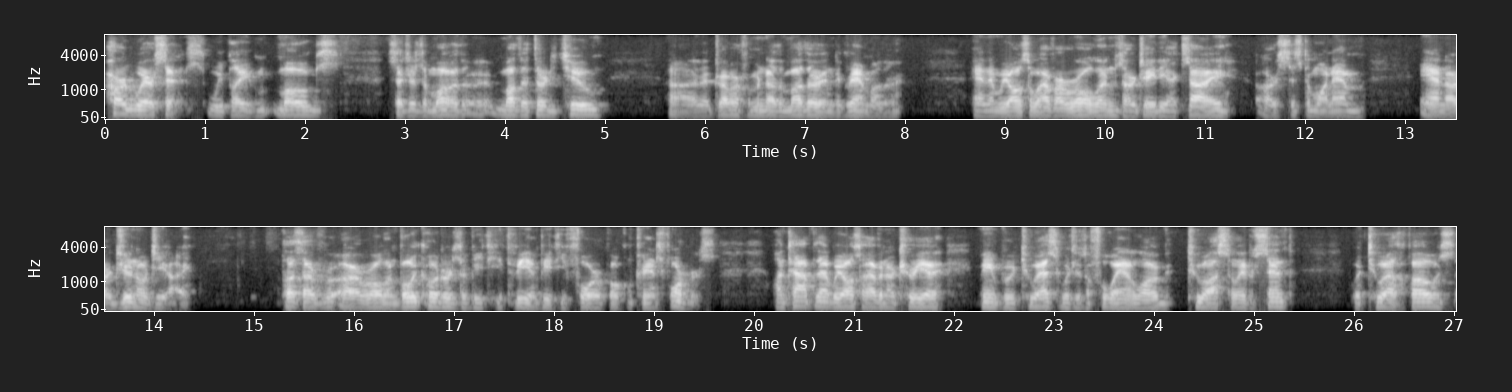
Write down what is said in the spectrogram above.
hardware synths. We play Moogs such as the Mother, Mother 32, uh, the drummer from Another Mother, and the grandmother. And then we also have our Rolands, our JDXI, our System 1M, and our Juno GI. Plus our, our Roland vocoders, the VT3 and VT4 vocal transformers. On top of that, we also have an Arturia MiniBrute 2S, which is a full analog two oscillator synth with two LFOs.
